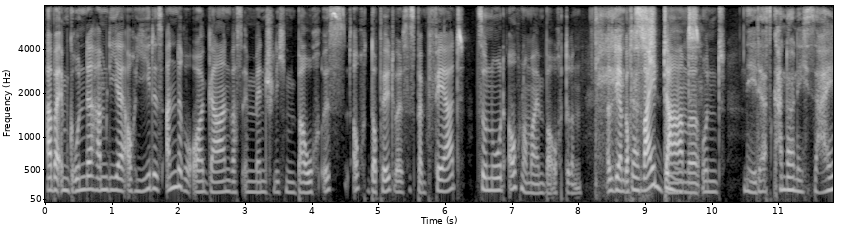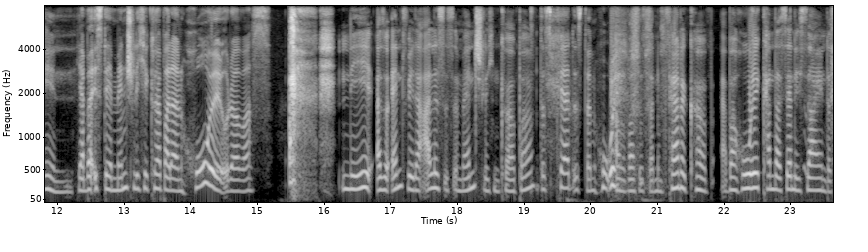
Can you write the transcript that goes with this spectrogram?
Aber im Grunde haben die ja auch jedes andere Organ, was im menschlichen Bauch ist, auch doppelt, weil es ist beim Pferd zur Not auch nochmal im Bauch drin. Also die haben doch Das zwei stimmt. Dame und Nee, das kann doch nicht sein. ja, aber ist der menschliche Körper dann hohl oder was? Nee, also entweder alles ist im menschlichen Körper, Das Pferd ist dann hohl. aber was ist dann im Pferdekörper? Aber hohl kann das ja nicht sein. Das,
